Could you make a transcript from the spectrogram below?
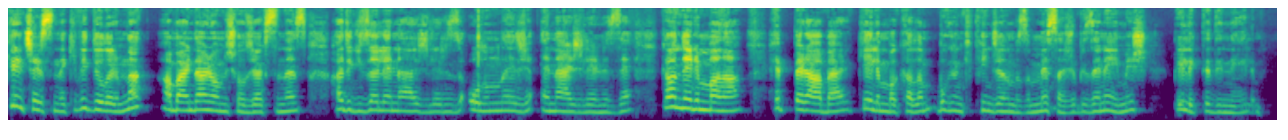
gün içerisindeki videolarımdan haberdar olmuş olacaksınız. Hadi güzel enerjilerinizi, olumlu enerjilerinizi gönderin bana. Hep beraber gelin bakalım bugünkü fincanımızın mesajı bize neymiş birlikte dinleyelim.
